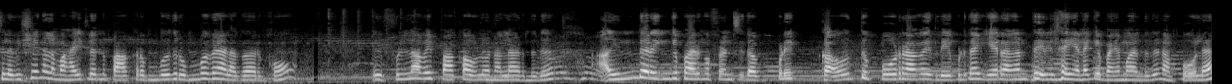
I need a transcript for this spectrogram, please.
சில விஷயங்கள் நம்ம ஹைட்லேருந்து பார்க்குறம்போது ரொம்பவே அழகாக இருக்கும். இது ஃபுல்லாகவே பார்க்க அவ்வளோ நல்லா இருந்தது. இந்த இங்கே பாருங்கள் ஃப்ரெண்ட்ஸ் இது அப்படியே கவுத்து போடுறாங்க இதில் எப்படி தான் ஏறாங்கன்னு தெரியல. எனக்கே பயமா இருந்தது நான் போல.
